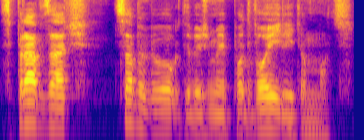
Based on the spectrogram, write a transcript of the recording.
sprawdzać, co by było, gdybyśmy podwoili tą moc.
